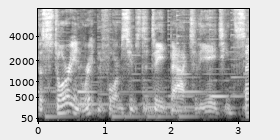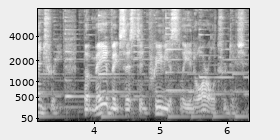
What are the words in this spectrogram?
The story in written form seems to date back to the 18th century, but may have existed previously in oral tradition.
